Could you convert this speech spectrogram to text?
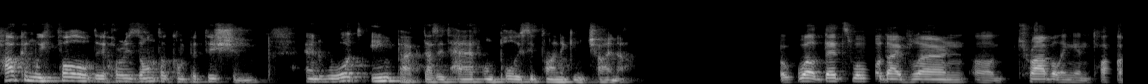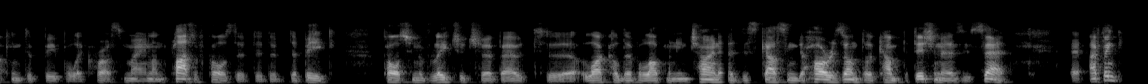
How can we follow the horizontal competition and what impact does it have on policy planning in China? Well, that's what I've learned um, traveling and talking to people across mainland. Plus, of course, the, the, the big portion of literature about uh, local development in China discussing the horizontal competition, as you said. I think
